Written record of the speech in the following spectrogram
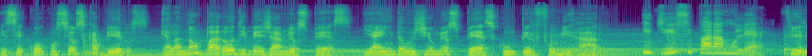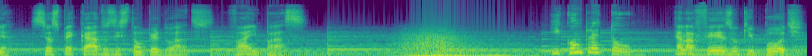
e secou com seus cabelos. Ela não parou de beijar meus pés e ainda ungiu meus pés com um perfume raro. E disse para a mulher: Filha, seus pecados estão perdoados. Vá em paz. E completou: Ela fez o que pôde,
